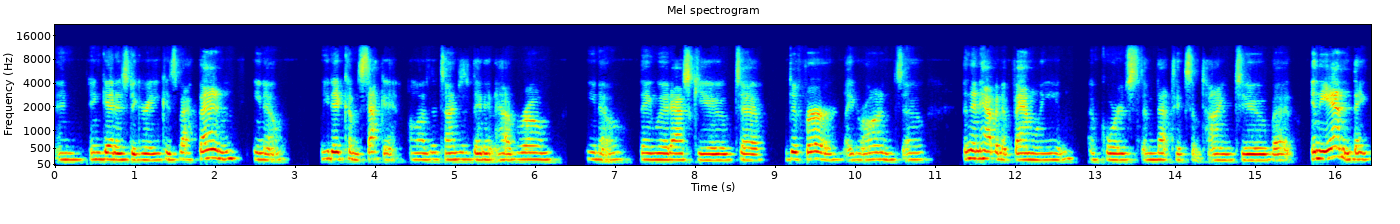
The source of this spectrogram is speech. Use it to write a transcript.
and, and get his degree. Because back then, you know, you did come second. A lot of the times, if they didn't have room, you know, they would ask you to defer later on. So, and then having a family, and of course, and that takes some time too. But in the end, they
